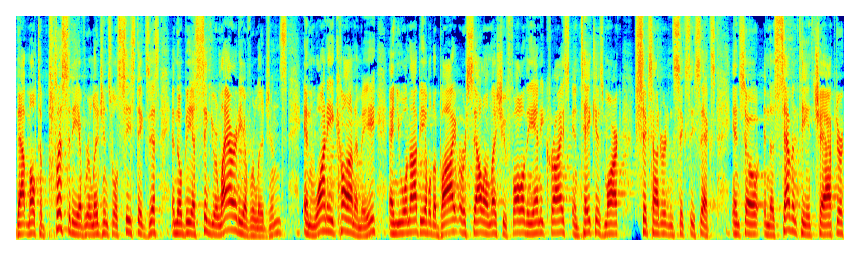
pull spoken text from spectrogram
that multiplicity of religions will cease to exist and there'll be a singularity of religions in one economy and you will not be able to buy or sell unless you follow the Antichrist and take his mark 666. And so in the 17th chapter,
